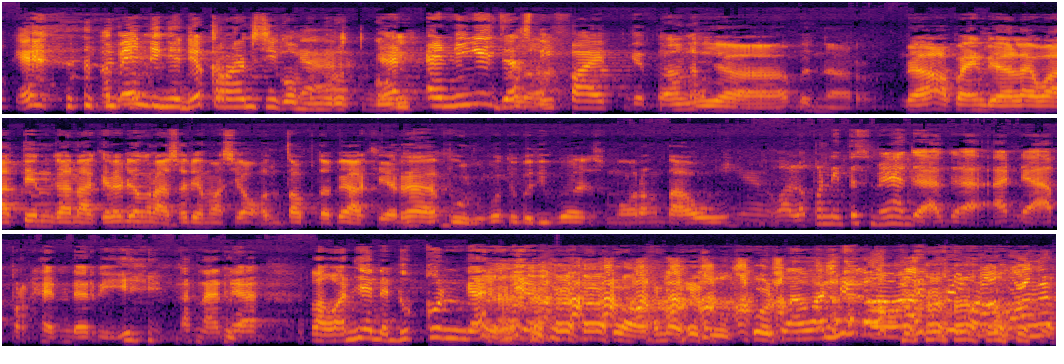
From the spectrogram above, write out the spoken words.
oke Tapi endingnya dia keren sih kok Ya, menurut gue. and- endingnya justified gitu Banget. Iya benar. Nah apa yang dia lewatin kan akhirnya dia ngerasa dia masih on top tapi akhirnya buru kok tiba-tiba semua orang tahu. Iya, walaupun itu sebenarnya agak-agak ada upper hand dari karena ada lawannya ada dukun kan Iya. ya. Lawan ada dukun. lawannya lawannya itu mahal banget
